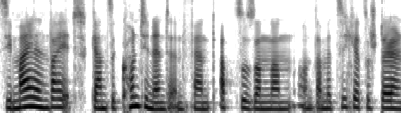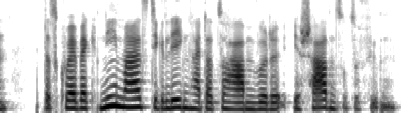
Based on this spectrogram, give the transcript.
sie meilenweit, ganze Kontinente entfernt abzusondern und damit sicherzustellen, dass Greyback niemals die Gelegenheit dazu haben würde, ihr Schaden zuzufügen.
